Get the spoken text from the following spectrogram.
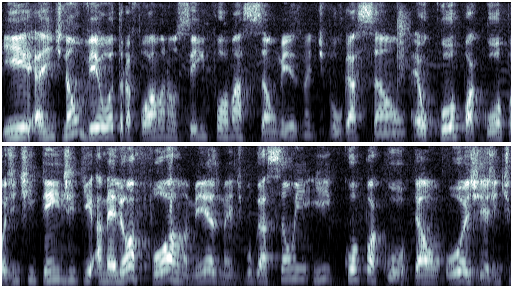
E a gente não vê outra forma a não ser informação mesmo, é divulgação, é o corpo a corpo. A gente entende que a melhor forma mesmo é divulgação e, e corpo a corpo. Então, hoje a gente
